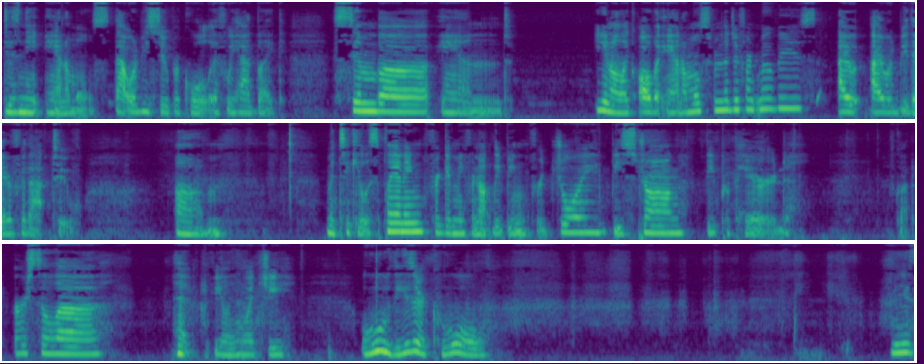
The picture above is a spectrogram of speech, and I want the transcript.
Disney animals. That would be super cool if we had like Simba and, you know, like all the animals from the different movies. I, I would be there for that too. Um, meticulous planning. Forgive me for not leaping for joy. Be strong. Be prepared. Got Ursula. Feeling witchy. Ooh, these are cool. These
